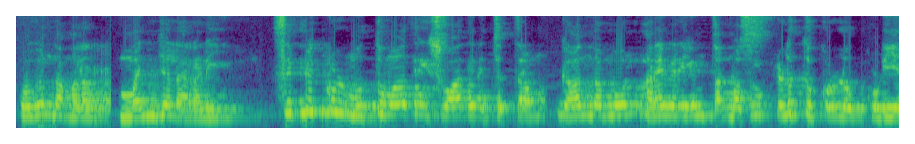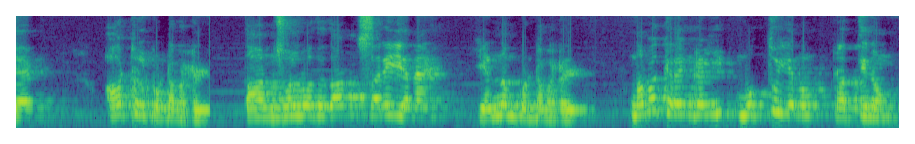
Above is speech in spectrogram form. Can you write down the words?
உகந்த மலர் மஞ்சள் அரளி. சிப்பிக்குள் முத்து மாதிரி சுவாதி நட்சத்திரம். காந்தம் போல் அனைவரையும் தன்வசம் இழுத்துக் கொள்ளக்கூடிய ஆற்றல் கொண்டவர்கள். தான் சொல்வதுதான் சரி என எண்ணம் கொண்டவர்கள். நவக்கிரகங்களில் முத்து எனும் ரத்தினம்.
